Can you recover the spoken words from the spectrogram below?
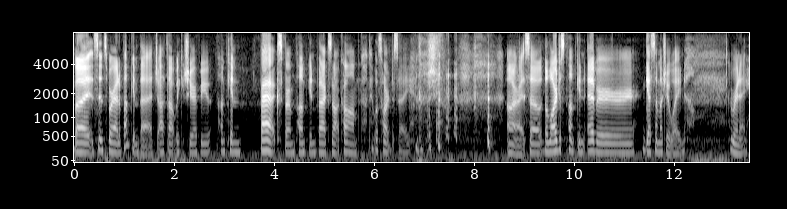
But since we're at a pumpkin patch, I thought we could share a few pumpkin facts from pumpkinfacts.com. God, that was hard to say. All right, so the largest pumpkin ever. Guess how much it weighed? Renee,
